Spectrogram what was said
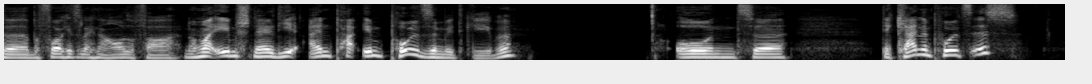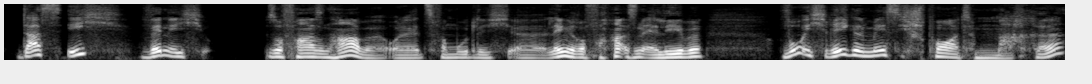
äh, bevor ich jetzt gleich nach Hause fahre, nochmal eben schnell die ein paar Impulse mitgebe. Und äh, der Kernimpuls ist, dass ich, wenn ich so Phasen habe oder jetzt vermutlich äh, längere Phasen erlebe, wo ich regelmäßig Sport mache,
